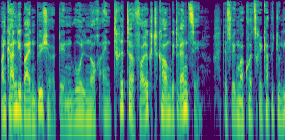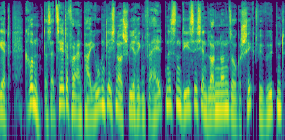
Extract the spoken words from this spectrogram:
Man kann die beiden Bücher, denen wohl noch ein dritter folgt, kaum getrennt sehen. Deswegen mal kurz rekapituliert. Grimm, das erzählte von ein paar Jugendlichen aus schwierigen Verhältnissen, die sich in London so geschickt wie wütend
